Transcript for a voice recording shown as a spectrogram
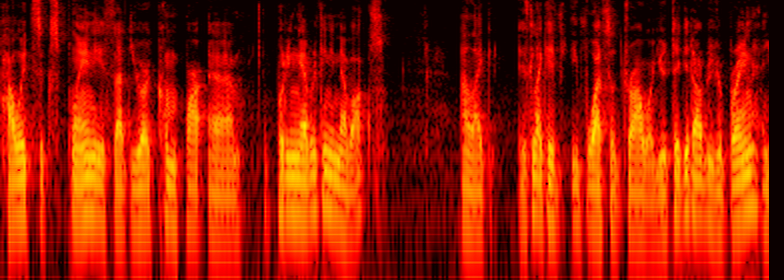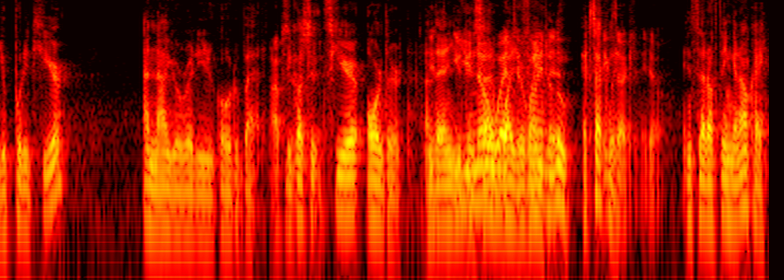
how it's explained, is that you're compar- um putting everything in a box, and like it's like if if what's a drawer, you take it out of your brain and you put it here, and now you're ready to go to bed because it's here ordered, and it- then you, know decide what you're going find to do exactly. Exactly. Yeah. Instead of thinking, okay,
